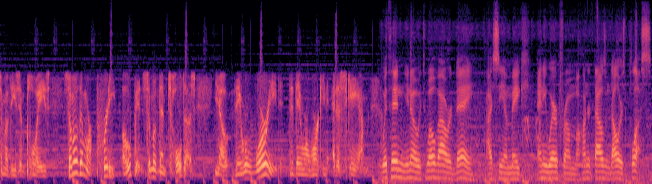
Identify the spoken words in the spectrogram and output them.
some of these employees, some of them were pretty open. Some of them told us, you know, they were worried that they were working at a scam. Within, you know, a 12 hour day, I see them make anywhere from $100,000 plus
